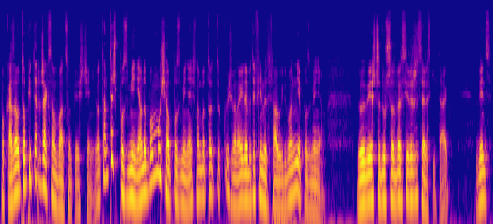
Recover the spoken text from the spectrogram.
Pokazał to Peter Jackson w Władcą Pierścieni. No tam też pozmieniał, no bo musiał pozmieniać, no bo to, to kuźwa, no ile by te filmy trwały, gdyby on nie pozmieniał. Byłyby jeszcze dłuższe od wersji reżyserskich, tak? Więc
